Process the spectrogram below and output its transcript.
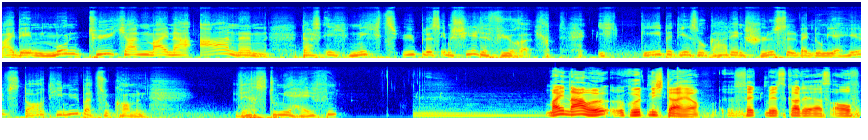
bei den Mundtüchern meiner Ahnen, dass ich nichts Übles im Schilde führe. Ich gebe dir sogar den Schlüssel, wenn du mir hilfst, dort hinüberzukommen. Wirst du mir helfen? Mein Name rührt nicht daher. Fällt mir jetzt gerade erst auf,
